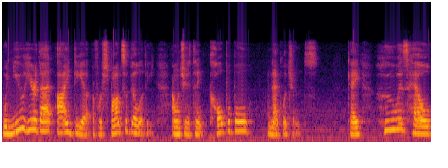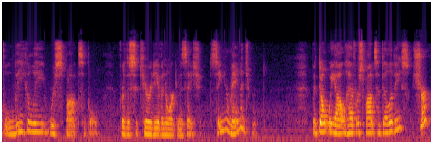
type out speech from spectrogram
When you hear that idea of responsibility, I want you to think culpable negligence. Okay? Who is held legally responsible for the security of an organization? Senior management. But don't we all have responsibilities? Sure.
